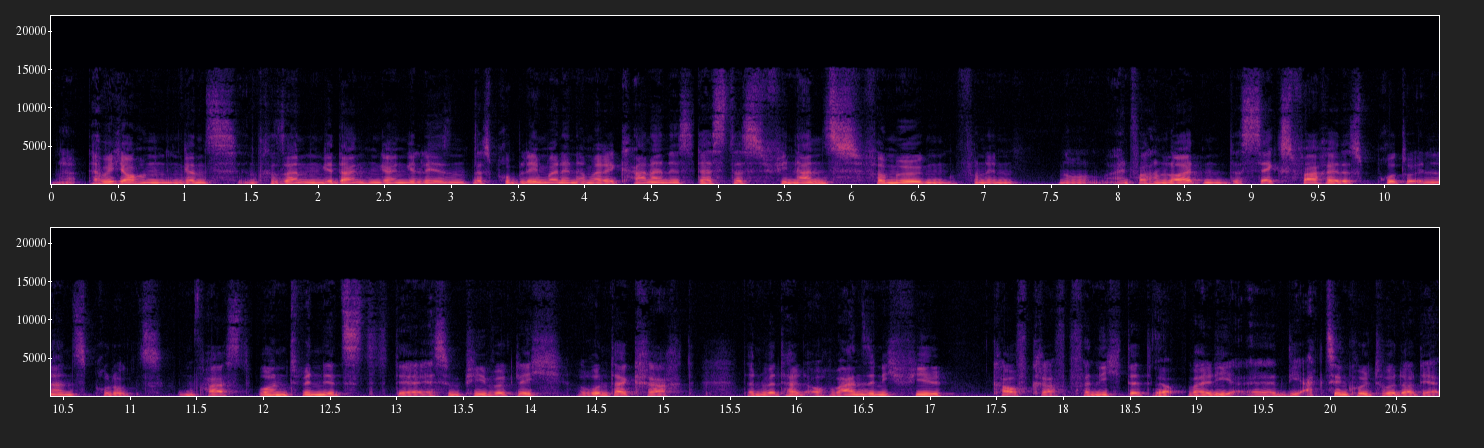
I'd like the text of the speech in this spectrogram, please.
Ja, da habe ich auch einen ganz interessanten Gedankengang gelesen. Das Problem bei den Amerikanern ist, dass das Finanzvermögen von den einfachen Leuten das Sechsfache des Bruttoinlandsprodukts umfasst. Und wenn jetzt der SP wirklich runterkracht, dann wird halt auch wahnsinnig viel Kaufkraft vernichtet, ja. weil die, äh, die Aktienkultur dort ja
